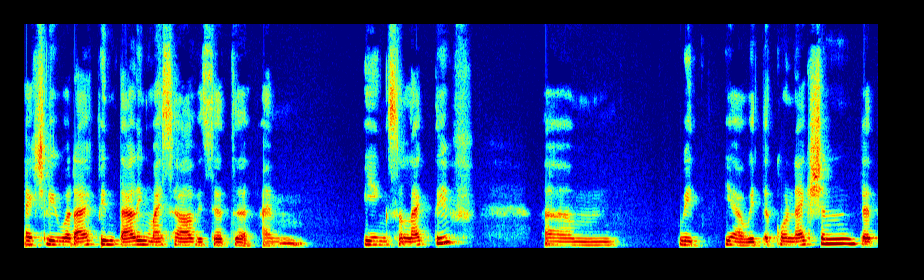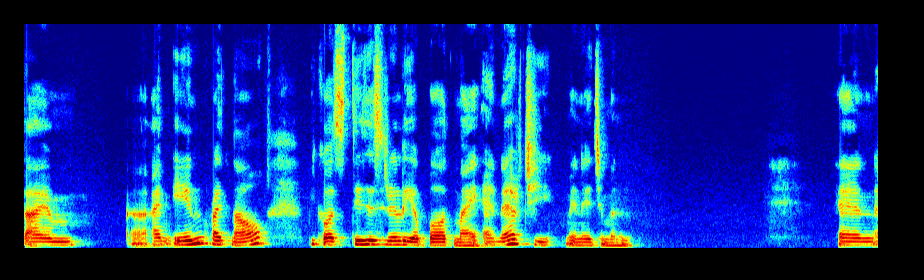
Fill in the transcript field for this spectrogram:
Actually, what I've been telling myself is that uh, I'm being selective um, with yeah with the connection that I'm uh, I'm in right now because this is really about my energy management. And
